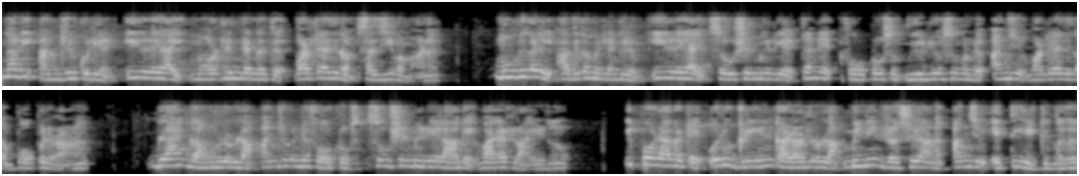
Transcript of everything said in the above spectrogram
നടി അഞ്ജു കുര്യൻ ഈയിടെയായി മോഡലിംഗ് രംഗത്ത് വളരെയധികം സജീവമാണ്. മൂവികളിൽ അധികമില്ലെങ്കിലും ഈയിടെയായി സോഷ്യൽ മീഡിയയിൽ തന്റെ ഫോട്ടോസും വീഡിയോസും കൊണ്ട് അഞ്ജു വളരെയധികം പോപ്പുലർ ആണ്. ബ്ലാക്ക് ഗൗണിലുള്ള അഞ്ജുവിന്റെ ഫോട്ടോസ് സോഷ്യൽ മീഡിയയിൽ ആകെ വൈറലായിരുന്നു. ഇപ്പോഴാകട്ടെ ഒരു ഗ്രീൻ കളറിലുള്ള മിനി ഡ്രസ്സിലാണ് അഞ്ജു എത്തിയിരിക്കുന്നത്.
